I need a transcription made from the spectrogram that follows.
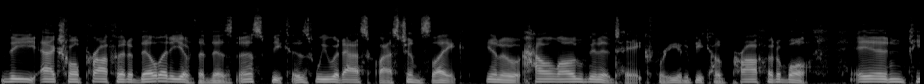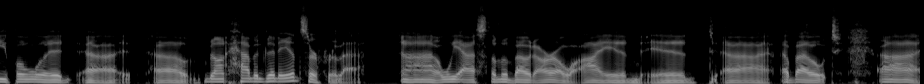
the actual profitability of the business because we would ask questions like, you know, how long did it take for you to become profitable? And people would uh, uh, not have a good answer for that. Uh, we asked them about ROI and, and uh, about uh,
